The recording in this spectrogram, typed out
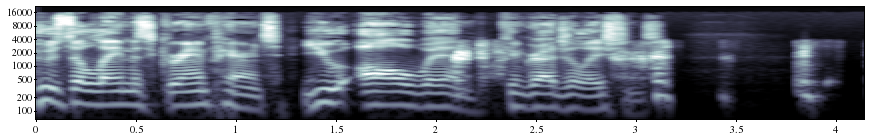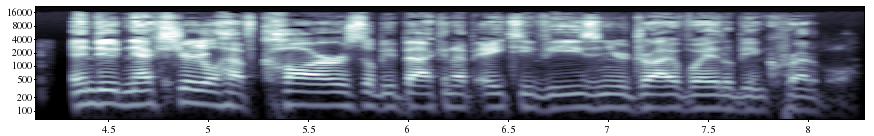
Who's the lamest grandparents? You all win. Congratulations. And dude, next year you'll have cars. They'll be backing up ATVs in your driveway. It'll be incredible.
